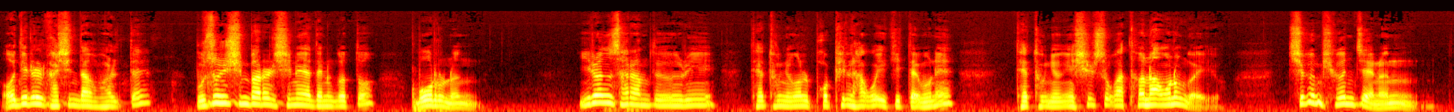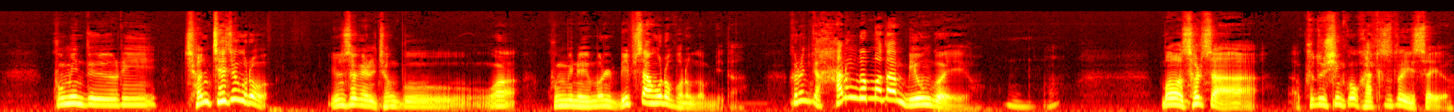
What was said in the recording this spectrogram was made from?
어디를 가신다고 할 때 무슨 신발을 신어야 되는 것도 모르는 이런 사람들이 대통령을 보필하고 있기 때문에 대통령의 실수가 더 나오는 거예요. 지금 현재는 국민들이 전체적으로 윤석열 정부와 국민의힘을 밉상으로 보는 겁니다. 그러니까 하는 것마다 미운 거예요. 뭐 설사 구두 신고 갈 수도 있어요.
